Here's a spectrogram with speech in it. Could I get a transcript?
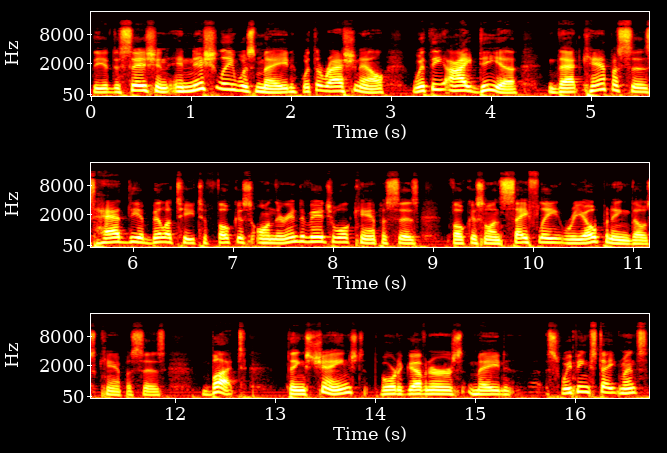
the decision initially was made with the rationale, with the idea that campuses had the ability to focus on their individual campuses, focus on safely reopening those campuses. But things changed. The Board of Governors made sweeping statements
